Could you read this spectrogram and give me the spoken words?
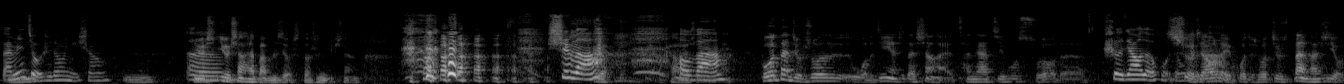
百分之九十都是女生。嗯，因为嗯因为上海百分之九十都是女生 是吗？好吧，不过，但就是说，我的经验是在上海参加几乎所有的社交的活动，社交类，或者说就是但凡是有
